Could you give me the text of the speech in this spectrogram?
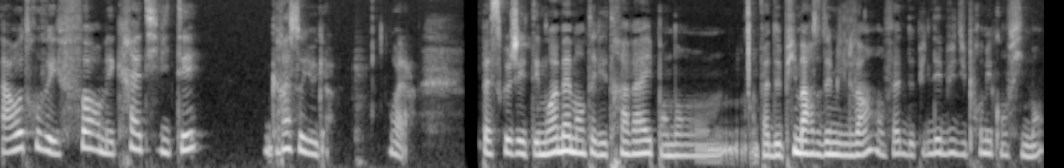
à retrouver forme et créativité grâce au yoga. Voilà. Parce que j'ai été moi-même en télétravail pendant, enfin depuis mars 2020 en fait, depuis le début du premier confinement.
